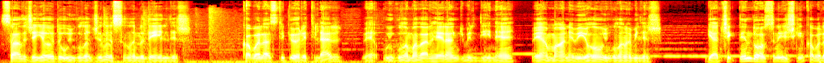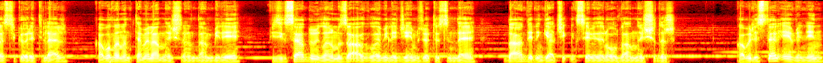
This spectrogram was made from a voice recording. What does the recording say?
sadece Yahudi uygulayıcıları sınırlı değildir. Kabalastik öğretiler ve uygulamalar herhangi bir dine veya manevi yola uygulanabilir. Gerçekliğin doğasına ilişkin kabalastik öğretiler, Kabala'nın temel anlayışlarından biri, fiziksel duyularımızla algılayabileceğimiz ötesinde daha derin gerçeklik seviyeleri olduğu anlayışıdır. Kabalistler evrenin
